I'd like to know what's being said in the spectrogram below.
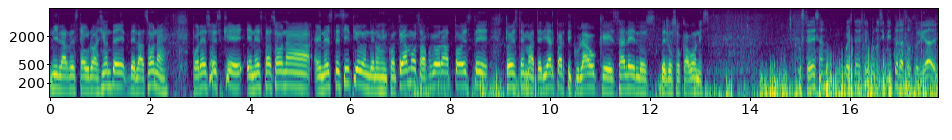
ni la restauración de, la zona. Por eso es que en esta zona, en este sitio donde nos encontramos, aflora todo este, todo este material particulado que sale de los, de los socavones. ¿Ustedes han puesto esto en conocimiento de las autoridades?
